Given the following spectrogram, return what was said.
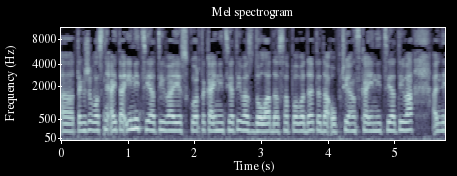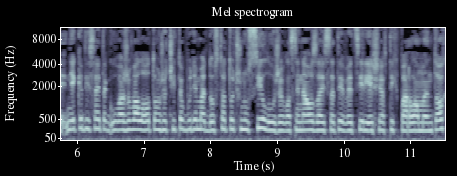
takže vlastne aj tá iniciatíva je skôr taká iniciatíva z dola, dá sa povedať, teda občianská iniciatíva. A nie, niekedy sa aj tak uvažovalo o tom, že či to bude mať dostatočnú silu, že vlastne naozaj sa tie veci riešia v tých parlamentoch,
